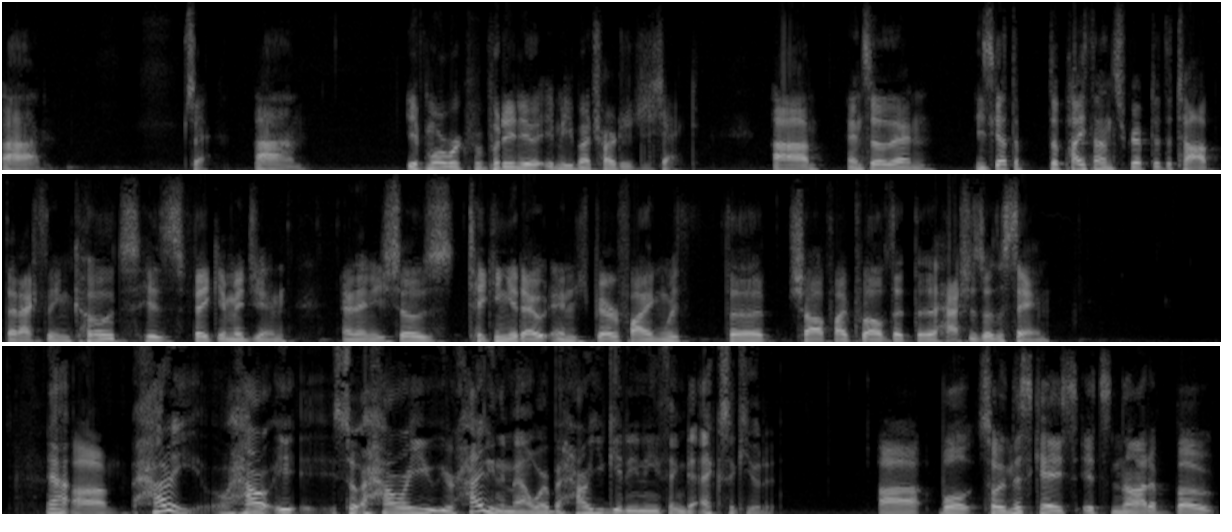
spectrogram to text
Uh, so, um, if more work were put into it, it'd be much harder to detect. Um, and so then he's got the, the Python script at the top that actually encodes his fake image in, and then he shows taking it out and verifying with the SHA-512 that the hashes are the same. Now, Um, how do you how so how are you you're hiding the malware, but how are you getting anything to execute it? Uh, well, so in this case, it's not about.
